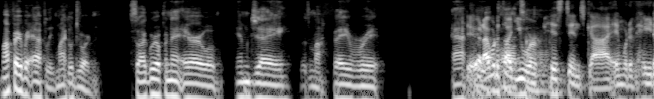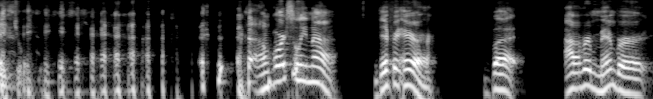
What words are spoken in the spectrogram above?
my favorite athlete, Michael Jordan. So I grew up in that era where MJ was my favorite athlete. Dude, I would have thought you time. were a Pistons guy and would have hated Jordan. Unfortunately, not. Different era. But I remember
